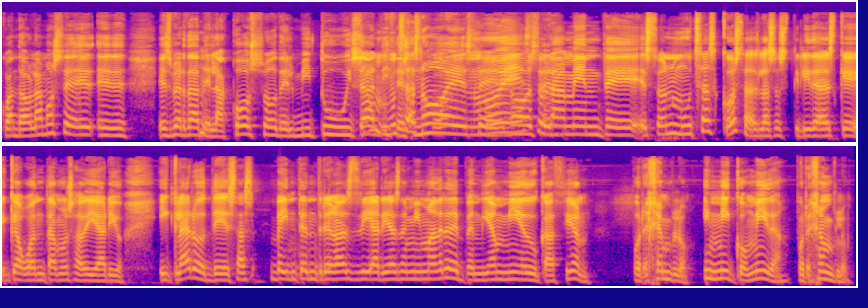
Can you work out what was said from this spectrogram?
cuando hablamos, eh, eh, es verdad, del acoso, del Me Too y tal, dices, no es... No, es solamente, son muchas cosas las hostilidades que, que, aguantamos a diario. Y claro, de esas 20 entregas diarias de mi madre dependía mi educación, por ejemplo, y mi comida, por ejemplo.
